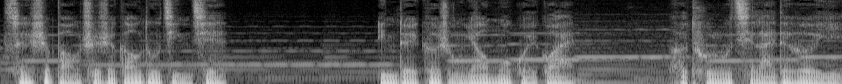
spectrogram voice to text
随时保持着高度警戒，应对各种妖魔鬼怪和突如其来的恶意。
